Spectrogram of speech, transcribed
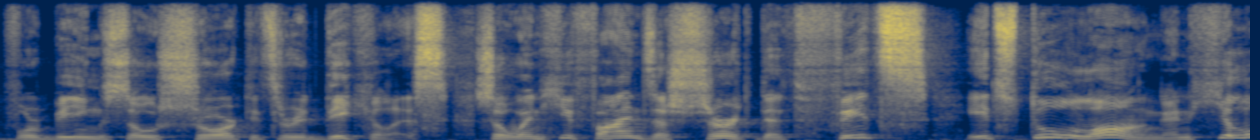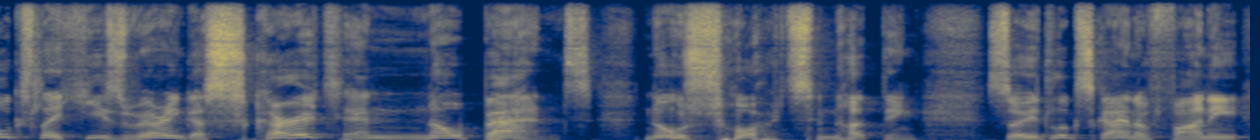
for being so short, it's ridiculous. So when he finds a shirt that fits, it's too long and he looks like he's wearing a skirt and no pants, no shorts, nothing. So it looks kind of funny.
